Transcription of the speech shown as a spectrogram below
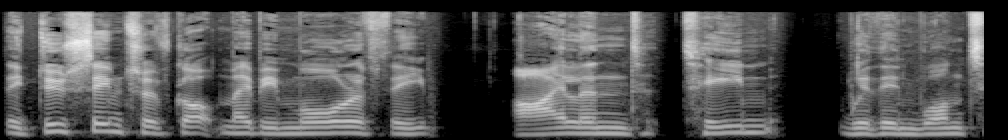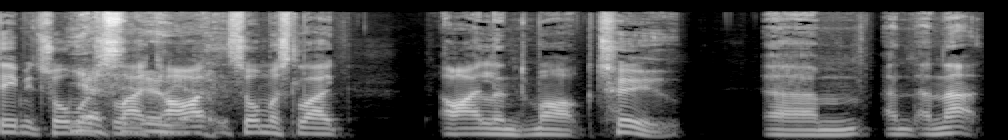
they do seem to have got maybe more of the Ireland team within one team. It's almost Yes, like do, yeah. it's almost like Ireland Mark Two, um, and and that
